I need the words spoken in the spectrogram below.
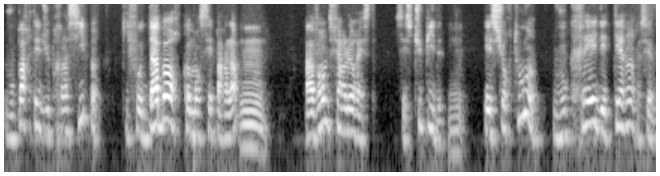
vous partez du principe qu'il faut d'abord commencer par là Mm. avant de faire le reste. C'est stupide. Mm. Et surtout, vous créez des terrains. Parce que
